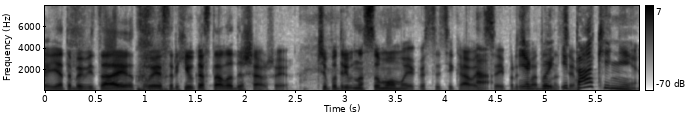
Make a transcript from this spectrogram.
Я тебе вітаю, твоя страхівка стала дешевшою. Чи потрібно самому якось це цікавитися і працювати Якби над і так, і ні.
